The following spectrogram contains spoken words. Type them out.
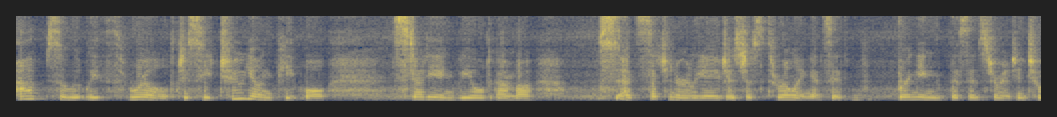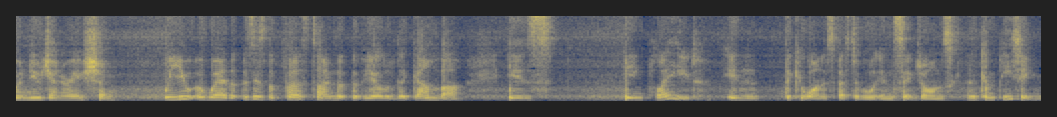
absolutely thrilled to see two young people studying viol da gamba at such an early age. It's just thrilling. It's it, bringing this instrument into a new generation. Were you aware that this is the first time that the viola da gamba is being played in the Kiwanis Festival in St. John's and competing?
